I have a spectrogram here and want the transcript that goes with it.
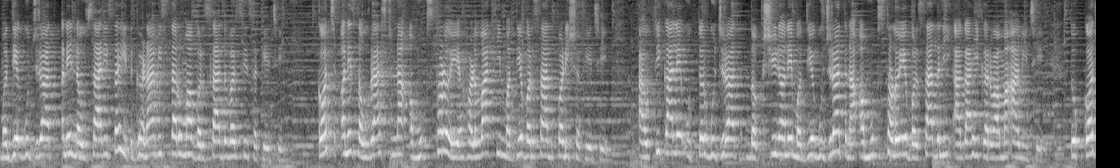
મધ્ય ગુજરાત અને નવસારી સહિત ઘણા વિસ્તારોમાં વરસાદ વરસી શકે છે. કચ્છ અને સૌરાષ્ટ્રના અમુક સ્થળોએ હળવાથી મધ્ય વરસાદ પડી શકે છે. આવતીકાલે ઉત્તર ગુજરાત, દક્ષિણ અને મધ્ય ગુજરાતના અમુક સ્થળોએ વરસાદની આગાહી કરવામાં આવી છે. તો કચ્છ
